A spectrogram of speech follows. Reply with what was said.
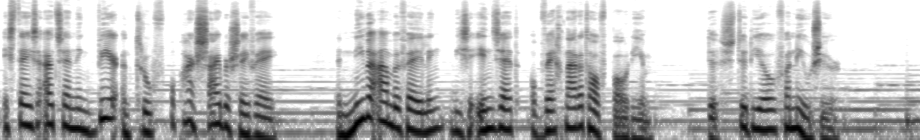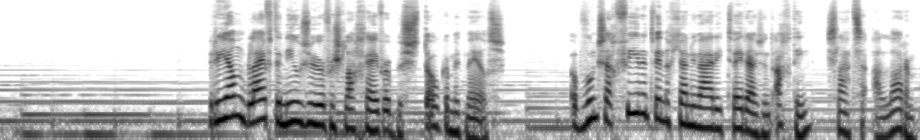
is deze uitzending weer een troef op haar cyber-CV. Een nieuwe aanbeveling die ze inzet op weg naar het hoofdpodium. De studio van Nieuwsuur. Rian blijft de Nieuwsuur-verslaggever bestoken met mails. Op woensdag 24 januari 2018 slaat ze alarm.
